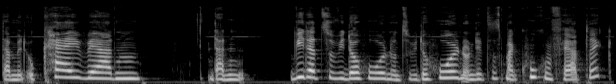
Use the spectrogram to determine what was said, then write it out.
damit okay werden, dann wieder zu wiederholen und zu wiederholen. Und jetzt ist mein Kuchen fertig.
